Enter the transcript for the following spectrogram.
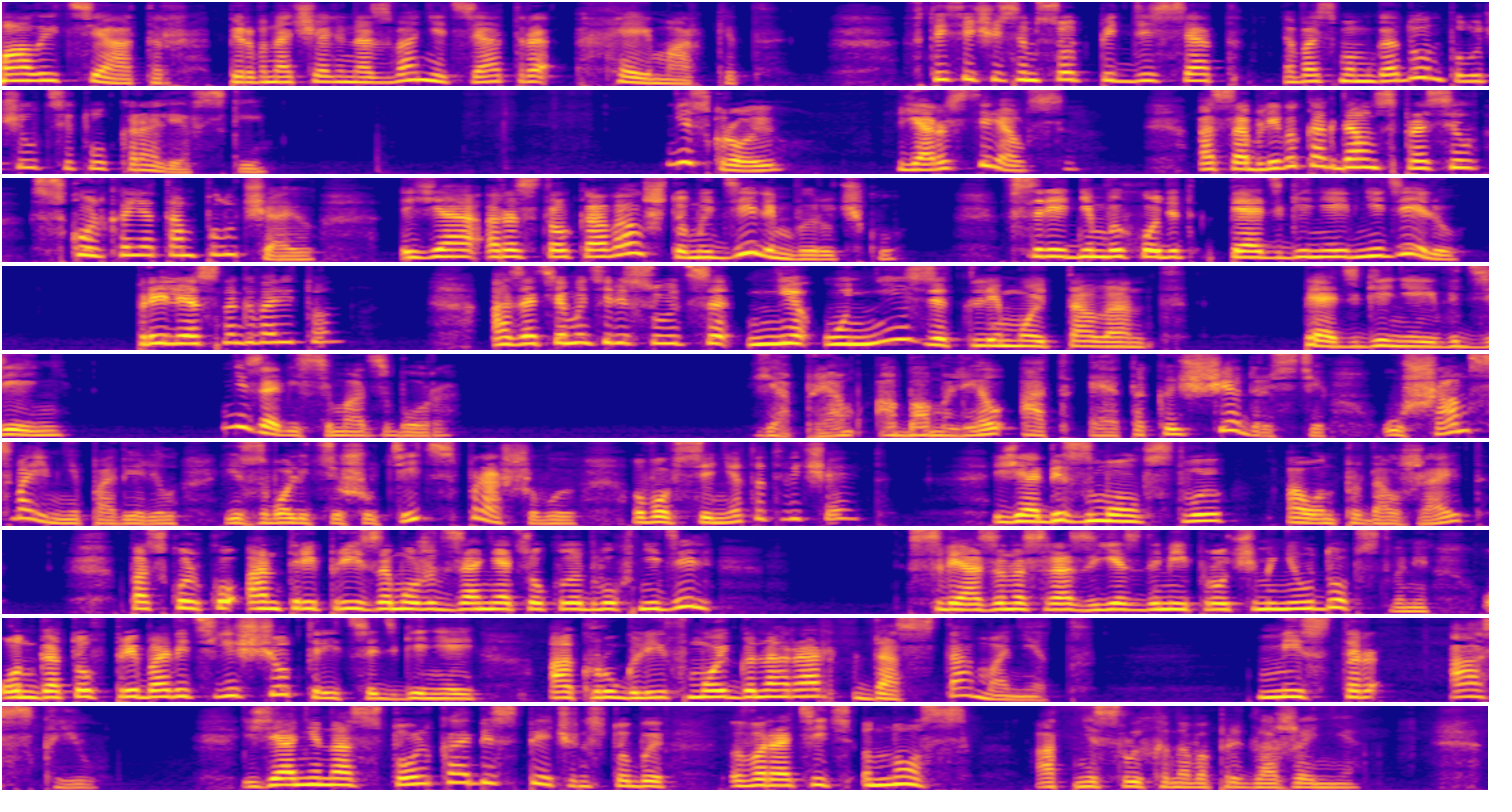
Малый театр. Первоначальное название театра Хеймаркет. В 1758 году он получил титул королевский. Не скрою, я растерялся. Особливо, когда он спросил, сколько я там получаю. Я растолковал, что мы делим выручку. В среднем выходит пять геней в неделю. «Прелестно», — говорит он. А затем интересуется, не унизит ли мой талант пять геней в день, независимо от сбора. Я прям обомлел от этакой щедрости, ушам своим не поверил. «Изволите шутить?» — спрашиваю. «Вовсе нет», — отвечает. Я безмолвствую, а он продолжает. Поскольку антреприза может занять около двух недель, связано с разъездами и прочими неудобствами, он готов прибавить еще тридцать геней, округлив мой гонорар до ста монет. Мистер Аскью, я не настолько обеспечен, чтобы воротить нос от неслыханного предложения.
